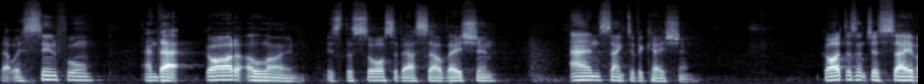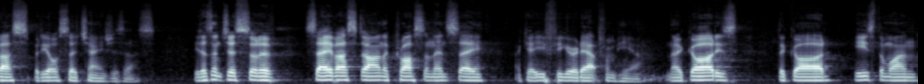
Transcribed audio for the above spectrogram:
that we're sinful, and that God alone is the source of our salvation and sanctification. God doesn't just save us, but He also changes us. He doesn't just sort of save us, die on the cross, and then say, okay, you figure it out from here. No, God is the God, He's the one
